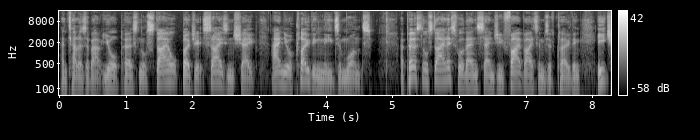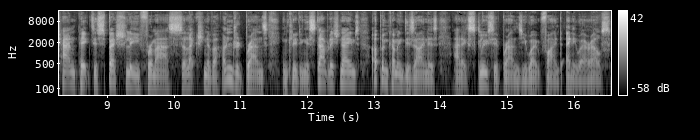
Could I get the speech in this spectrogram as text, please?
and tell us about your personal style, budget, size, and shape, and your clothing needs and wants. A personal stylist will then send you five items of clothing, each handpicked especially from our selection of 100 brands, including established names, up and coming designers, and exclusive brands you won't find anywhere else.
